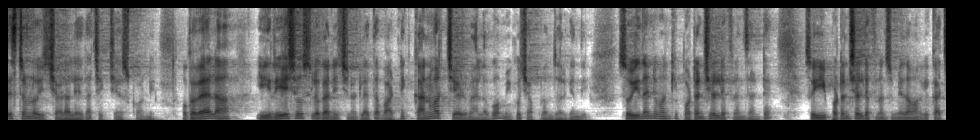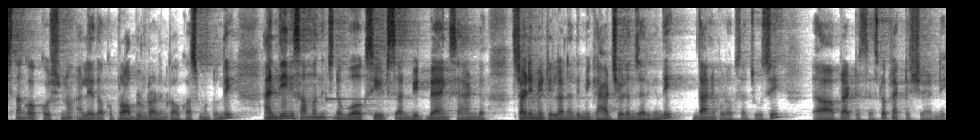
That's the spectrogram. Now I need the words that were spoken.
సిస్టంలో ఇచ్చాడా లేదా చెక్ చేసుకోండి. ఒకవేళ ఈ రేషియోస్లో కానీ ఇచ్చినట్లయితే వాటిని కన్వర్ట్ చేయడం ఎలాగో మీకు చెప్పడం జరిగింది. సో ఇదండి మనకి పొటెన్షియల్ డిఫరెన్స్ అంటే. సో ఈ పొటెన్షియల్ డిఫరెన్స్ మీద మనకి ఖచ్చితంగా ఒక క్వశ్చన్ లేదా ఒక ప్రాబ్లం రావడానికి అవకాశం ఉంటుంది. అండ్ దీనికి సంబంధించిన work sheets and bit banks and and study material అనేది మీకు యాడ్ చేయడం జరిగింది. దాన్ని కూడా ఒకసారి చూసి ప్రాక్టీస్ టెస్ట్లో ప్రాక్టీస్ చేయండి.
